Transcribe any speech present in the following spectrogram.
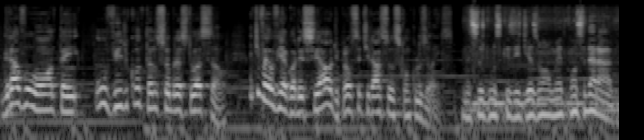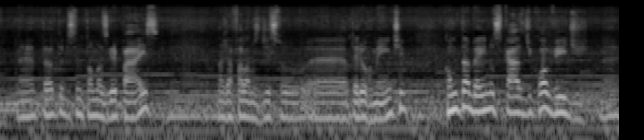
gravou ontem um vídeo contando sobre a situação. A gente vai ouvir agora esse áudio para você tirar suas conclusões. Nesses últimos 15 dias, um aumento considerável, né? tanto de sintomas gripais nós já falamos disso é, anteriormente, como também nos casos de Covid. Né?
